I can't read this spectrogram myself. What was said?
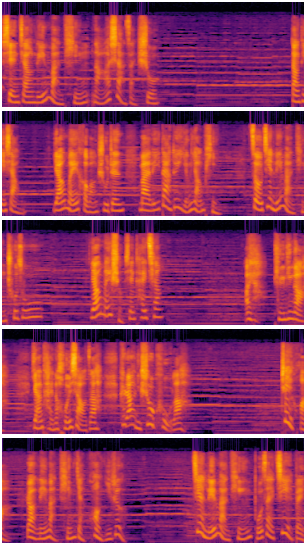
先将林婉婷拿下再说。当天下午，杨梅和王淑珍买了一大堆营养品，走进林婉婷出租屋。杨梅首先开枪：“哎呀，婷婷啊，杨凯那混小子可让你受苦了。”这话。让林婉婷眼眶一热，见林婉婷不再戒备，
